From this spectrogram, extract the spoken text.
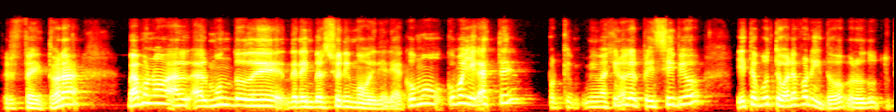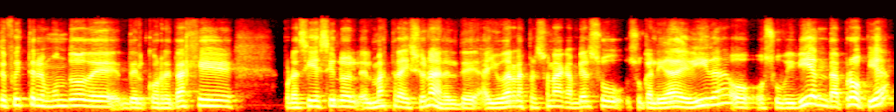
Perfecto. Ahora vámonos al, mundo de, la inversión inmobiliaria. ¿Cómo, ¿Cómo llegaste? Porque me imagino que al principio, y este punto igual es bonito, pero tú, te fuiste en el mundo del corretaje, por así decirlo, el, más tradicional, el de ayudar a las personas a cambiar su, calidad de vida o su vivienda propia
